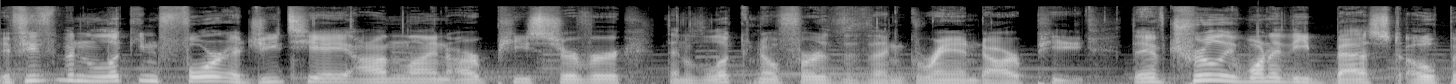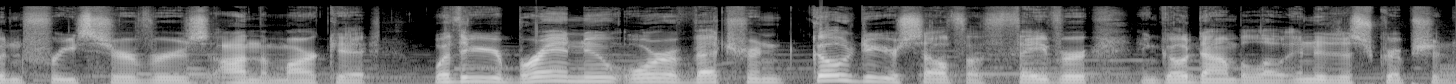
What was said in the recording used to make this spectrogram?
If you've been looking for a GTA Online RP server, then look no further than Grand RP. They have truly one of the best open free servers on the market. Whether you're brand new or a veteran, go do yourself a favor and go down below in the description.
